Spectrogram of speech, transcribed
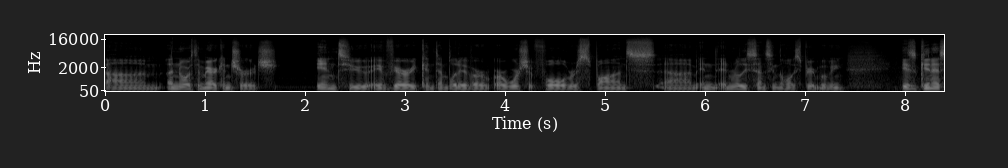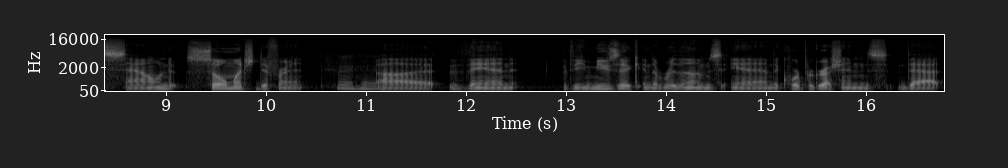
um, a North American church into a very contemplative or, or worshipful response um, and, and really sensing the Holy Spirit moving is going to sound so much different uh, than the music and the rhythms and the chord progressions that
